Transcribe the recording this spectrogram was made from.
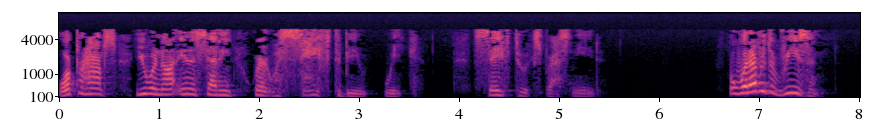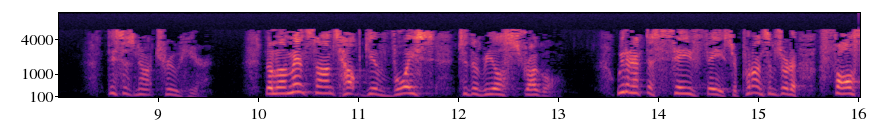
Or perhaps you were not in a setting where it was safe to be weak, safe to express need. But whatever the reason, this is not true here. The lament psalms help give voice to the real struggle. We don't have to save face or put on some sort of false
